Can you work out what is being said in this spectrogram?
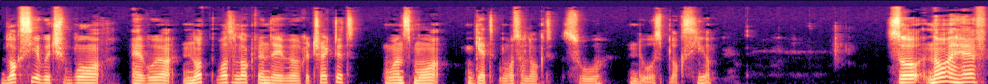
blocks here, which were, uh, were not waterlogged when they were retracted, once more get waterlogged through those blocks here. So now I have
